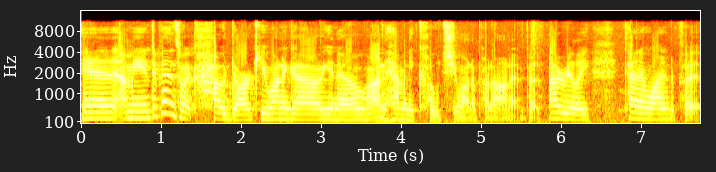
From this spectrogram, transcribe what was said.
And I mean, it depends what how dark you want to go, you know, on how many coats you want to put on it. But I really kind of wanted to put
